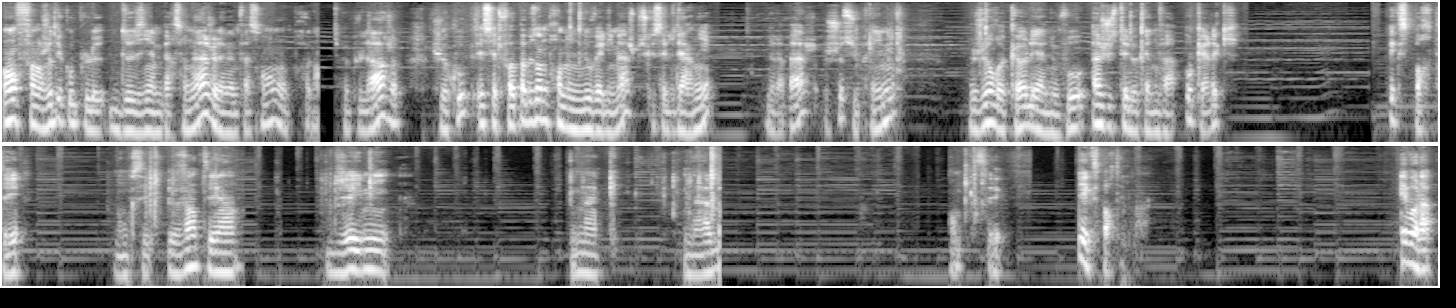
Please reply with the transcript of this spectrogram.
Enfin, je découpe le deuxième personnage de la même façon, en prenant un petit peu plus large, je coupe, et cette fois pas besoin de prendre une nouvelle image, puisque c'est le dernier de la page, je supprime, je recolle et à nouveau ajuster le canevas au calque, exporter, donc c'est 21 Jamie McNab, c'est et exporter. Et voilà,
